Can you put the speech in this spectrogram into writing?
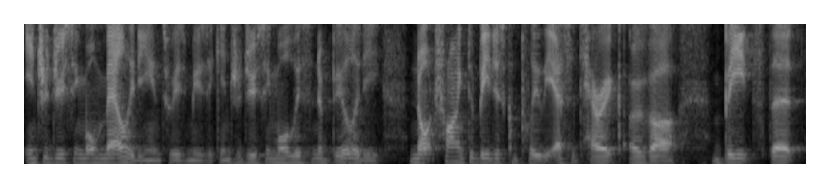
introducing more melody into his music, introducing more listenability, not trying to be just completely esoteric over beats that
